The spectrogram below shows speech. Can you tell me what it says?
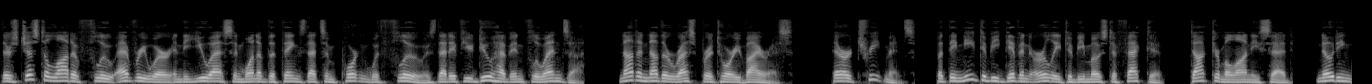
there's just a lot of flu everywhere in the US and one of the things that's important with flu is that if you do have influenza, not another respiratory virus, there are treatments, but they need to be given early to be most effective, Dr. Malani said, noting,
